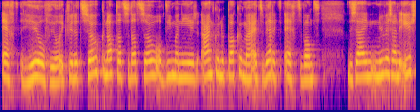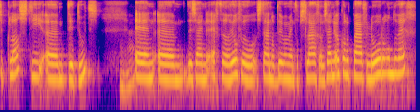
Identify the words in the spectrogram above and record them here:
echt heel veel. Ik vind het zo knap dat ze dat zo op die manier aan kunnen pakken. Maar het werkt echt, want er zijn, nu we zijn de eerste klas die um, dit doet. Mhm. En um, er zijn echt wel heel veel staan op dit moment op slagen. We zijn er ook al een paar verloren onderweg.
